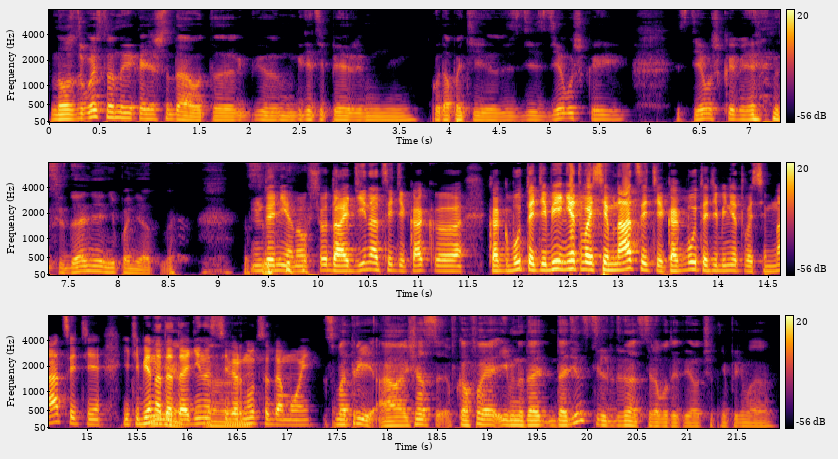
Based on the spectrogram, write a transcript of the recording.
Но, с другой стороны, конечно, да, вот э, г- где теперь, куда пойти де- с девушкой, с девушками на свидание, непонятно. Да не, ну все, до 11, как, э, как будто тебе нет 18, как будто тебе нет 18, и тебе надо Не, до 11 а. вернуться домой. Смотри, а сейчас в кафе именно до, до 11 или до 12 работает, я вот что-то не понимаю.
